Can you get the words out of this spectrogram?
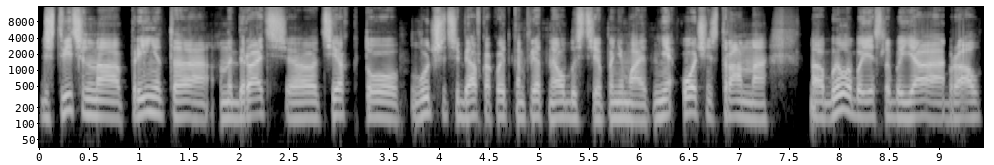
действительно принято набирать э, тех, кто лучше тебя в какой-то конкретной области понимает. Мне очень странно э, было бы, если бы я брал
